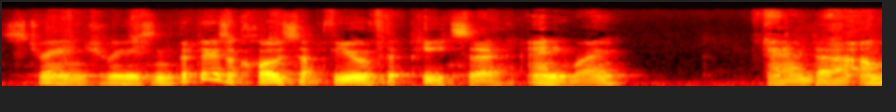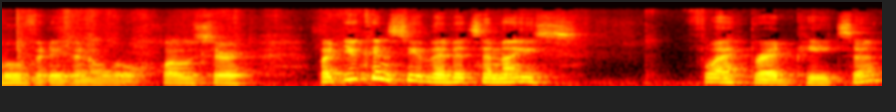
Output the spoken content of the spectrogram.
strange reason. But there's a close-up view of the pizza anyway. And uh, I'll move it even a little closer. But you can see that it's a nice flatbread pizza.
